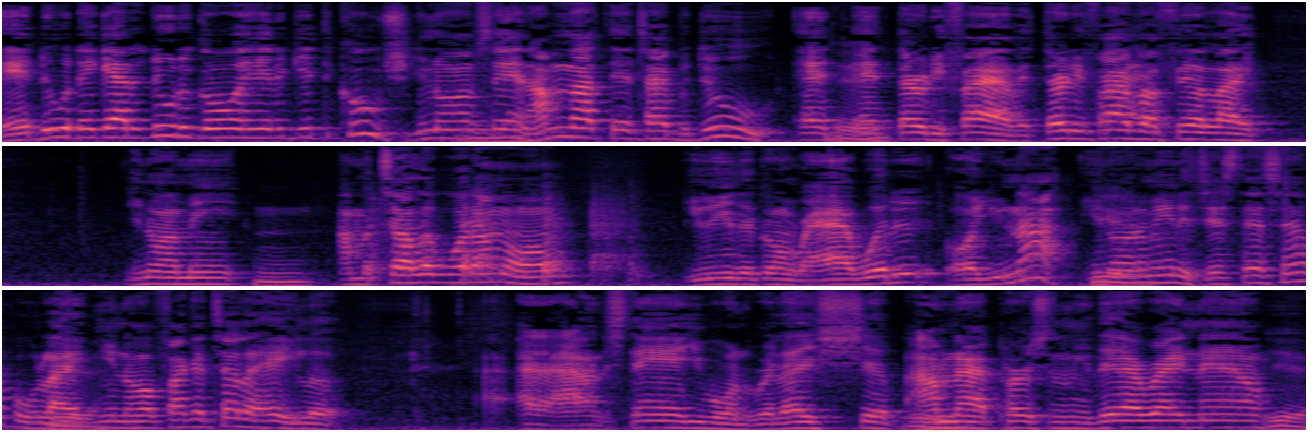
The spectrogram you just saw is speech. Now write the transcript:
they do what they got to do to go ahead and get the cooch. You know what I'm mm-hmm. saying? I'm not that type of dude at, Yeah. at 35. At 35, I feel like, you know what I mean? Mm. I'm gonna tell her what I'm on. You either gonna ride with it or you not. You know what I mean? It's just that simple. Like Yeah. you know, if I could tell her, hey, look. I, I understand you want a relationship. I'm not personally there right now. Yeah.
